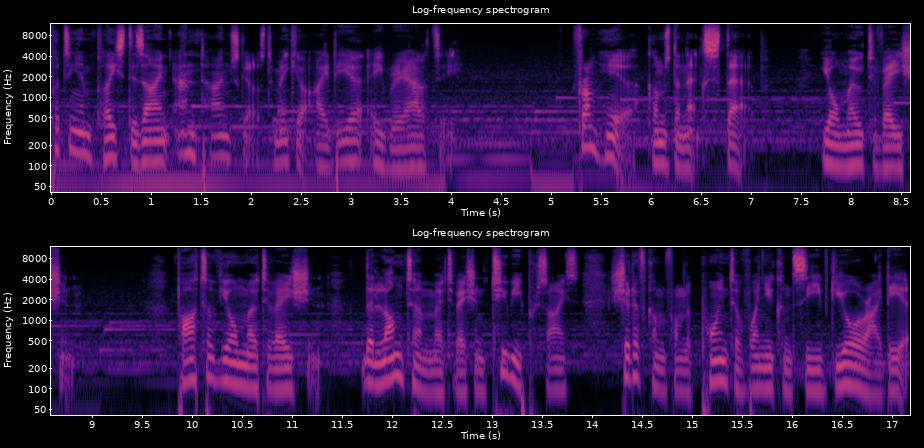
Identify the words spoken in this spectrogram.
putting in place design and timescales to make your idea a reality. From here comes the next step, your motivation. Part of your motivation, the long-term motivation to be precise, should have come from the point of when you conceived your idea,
